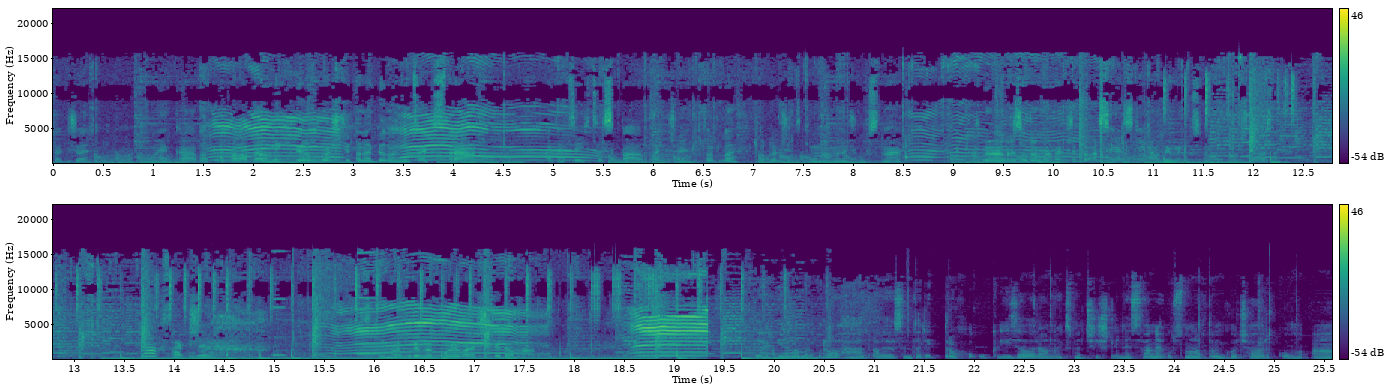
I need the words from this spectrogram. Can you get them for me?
Takže moje káva trvala velmi chvilku, ještě to nebylo nic extra. A teď se jí chce spát, takže tohle, tohle vždycky máme, než usne. Už budeme brzo doma, takže to asi nestíhnou, by mi usnula košáře. No, takže s tímhle budeme bojovat ještě doma. Tak, já vám nebudu lhát, ale já jsem tady trochu uklízela ráno, jak jsme přišli. Nesa neusnula v tom kočárku a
